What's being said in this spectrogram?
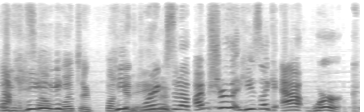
Like, he, how much I fucking he brings him. it up. I'm sure that he's like at work,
